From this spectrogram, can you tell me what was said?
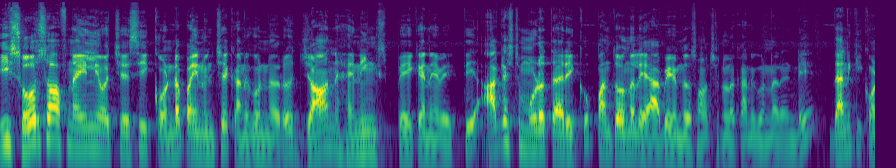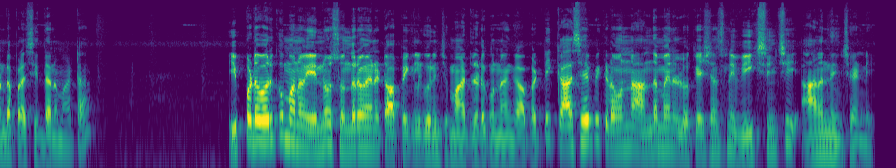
ఈ సోర్స్ ఆఫ్ నైల్ని వచ్చేసి కొండపై నుంచే కనుగొన్నారు. జాన్ హెనింగ్స్ పేక్ అనే వ్యక్తి. ఆగస్టు మూడో తారీఖు పంతొమ్మిది వందల యాభై ఎనిమిదో సంవత్సరంలో కనుగొన్నారండి. దానికి కొండ ప్రసిద్ధి అనమాట ఇప్పటి వరకు మనం ఎన్నో సుందరమైన టాపిక్ల గురించి మాట్లాడుకున్నాం కాబట్టి కాసేపు ఇక్కడ ఉన్న అందమైన లొకేషన్స్ని వీక్షించి ఆనందించండి.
